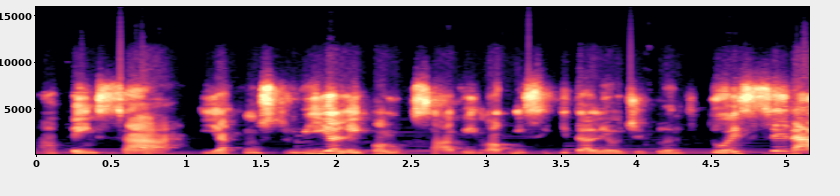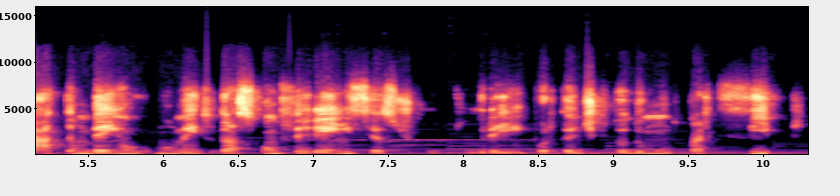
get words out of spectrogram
a pensar e a construir a Lei Paulo Gustavo e logo em seguida a Lei Aldir Blanc II, será também o momento das conferências de cultura e é importante que todo mundo participe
